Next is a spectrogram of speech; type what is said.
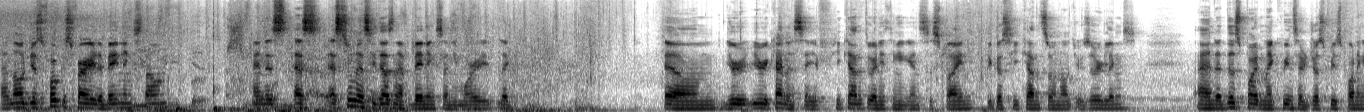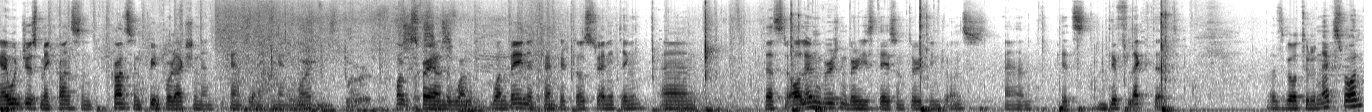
And now just focus fire the Banelings down. And as, as as soon as he doesn't have Banelings anymore, like um, you're you're kind of safe. He can't do anything against the spine because he can't zone out your Zerglings. And at this point, my queens are just respawning. I would just make constant constant queen production, and he can't do anything anymore. Focus fire on the one one Bane. It can't get close to anything, and that's the all-in version where he stays on 13 drones and it's deflected. Let's go to the next one.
